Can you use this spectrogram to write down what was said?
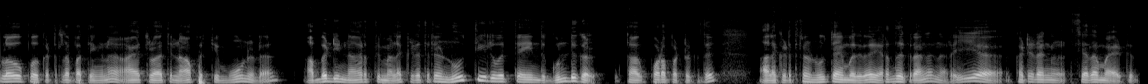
உலகப் போர்க்கட்டத்தில் பார்த்தீங்கன்னா ஆயிரத்தி தொள்ளாயிரத்தி நாற்பத்தி மூணில் அபடின் நகரத்து மேலே கிட்டத்தட்ட நூற்றி இருபத்தி ஐந்து குண்டுகள் தா போடப்பட்டிருக்குது. அதில் கிட்டத்தட்ட நூற்றி ஐம்பது பேர் இறந்துருக்குறாங்க. நிறைய கட்டிடங்கள் சேதமாயிருக்குது.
